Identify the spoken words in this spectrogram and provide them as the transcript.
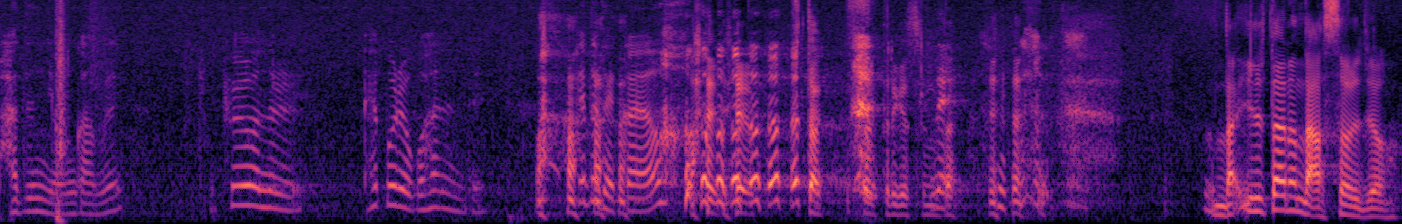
받은 영감을 좀 표현을 해보려고 하는데 해도 될까요? 네, 부탁 부탁드리겠습니다. 네. 나, 일단은 낯설죠.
